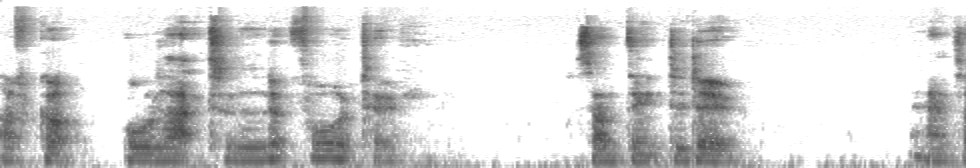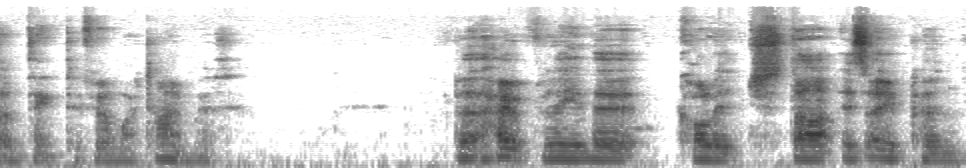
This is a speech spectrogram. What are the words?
I've got all that to look forward to, something to do, and something to fill my time with. But hopefully, the college start is open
